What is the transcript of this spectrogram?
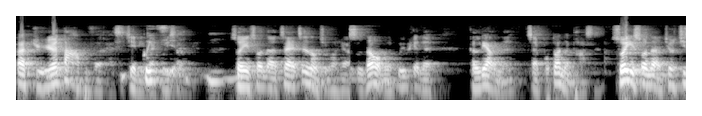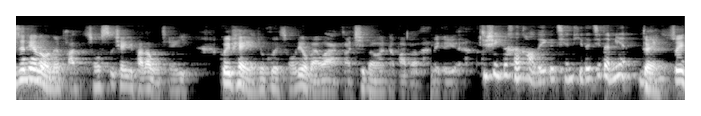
但绝大部分还是建立在硅上面，嗯，所以说呢，在这种情况下，使得我们的硅片的跟量能在不断的爬升。所以说呢，就集成电路能爬从四千亿爬到五千亿，硅片也就会从六百万到七百万到八百万每个月。这是一个很好的一个前提的基本面。对，所以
